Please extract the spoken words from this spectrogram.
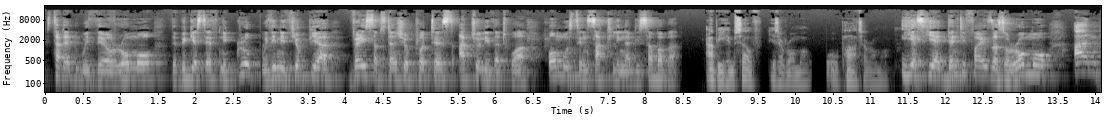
started with the Oromo, the biggest ethnic group within Ethiopia, very substantial protests actually that were almost encircling Addis Ababa. Abiy himself is a Oromo or part Oromo. Yes, he identifies as Oromo, and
